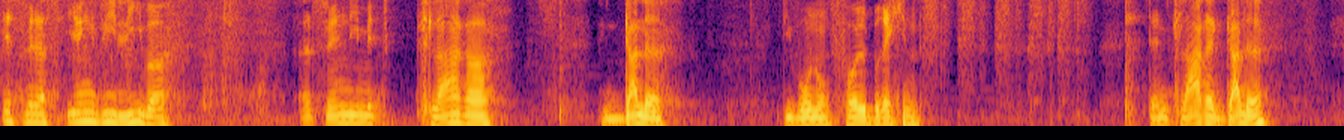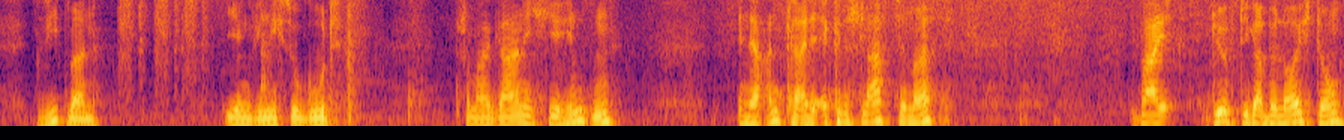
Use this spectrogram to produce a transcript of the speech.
ist mir das irgendwie lieber, als wenn die mit klarer Galle die Wohnung vollbrechen. Denn klare Galle sieht man irgendwie nicht so gut. Schon mal gar nicht hier hinten in der Ankleideecke des Schlafzimmers bei dürftiger Beleuchtung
